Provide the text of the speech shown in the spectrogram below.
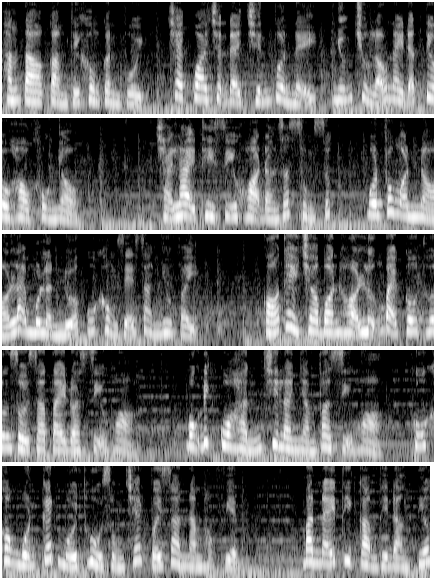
Hắn ta cảm thấy không cần vội, trải qua trận đại chiến vừa nãy, những trưởng lão này đã tiêu hao không nhỏ. Trái lại thì dị hỏa đang rất sung sức, muốn phong ấn nó lại một lần nữa cũng không dễ dàng như vậy. Có thể chờ bọn họ lưỡng bại câu thương rồi ra tay đoạt dị hỏa. Mục đích của hắn chỉ là nhắm vào dị hỏa, cũng không muốn kết mối thù sống chết với già nằm học viện. Ban nãy thì cảm thấy đáng tiếc,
